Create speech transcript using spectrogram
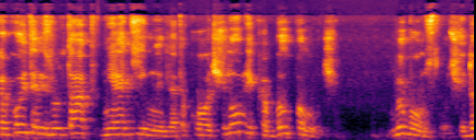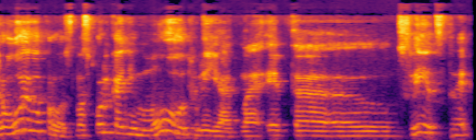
какой-то результат негативный для такого чиновника был получен в любом случае. Другой вопрос, насколько они могут влиять на это э, следствие,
